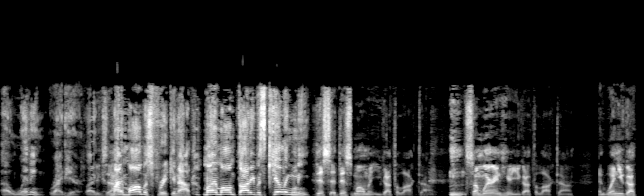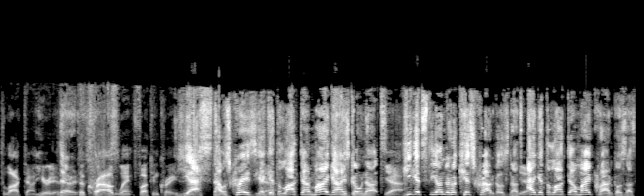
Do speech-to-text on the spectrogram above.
uh, winning right here. Like Exactly. my mom was freaking out. My mom thought he was killing me. This at this moment you got the lockdown. Somewhere in here you got the lockdown. And when you got the lockdown, here it is. There it the is. crowd There went fucking crazy. Yes, that was crazy. I get the lockdown, my guys go nuts. Yeah. He gets the underhook, his crowd goes nuts. Yeah. I get the lockdown, my crowd goes nuts.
